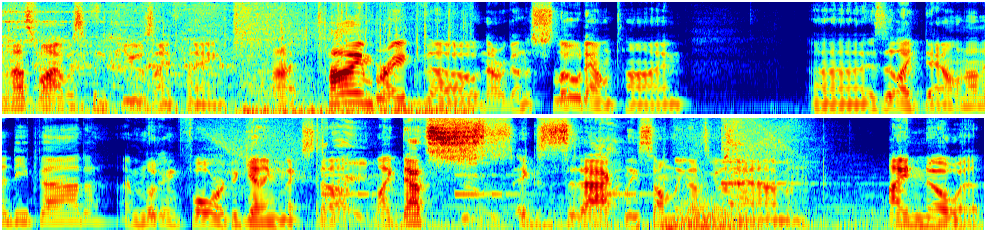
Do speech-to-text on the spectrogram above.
And that's why I was confused. I think. All right, time break though. Now we're gonna slow down time. Uh, is it like down on a D-pad? I'm looking forward to getting mixed up. Like that's exactly something that's gonna happen. I know it.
